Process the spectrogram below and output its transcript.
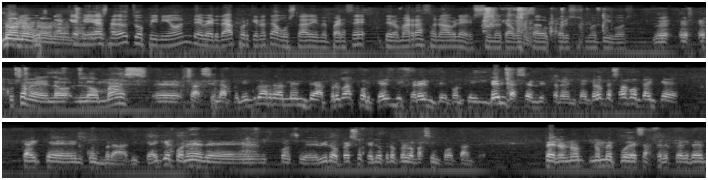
no, me no, gusta que me hayas dado tu opinión de verdad porque no te ha gustado y me parece de lo más razonable si no te ha gustado por esos motivos. Eh, eh, escúchame, lo, más, eh, o sea, si la película realmente aprueba porque es diferente, porque intenta ser diferente, creo que es algo que hay que, que, hay que encumbrar y que hay que poner con su debido peso, que yo creo que es lo más importante. Pero no, no me puedes hacer perder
